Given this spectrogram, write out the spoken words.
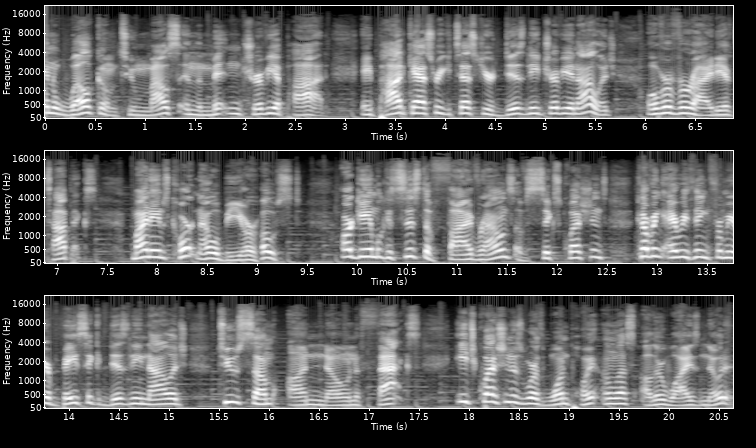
And welcome to Mouse in the Mitten Trivia Pod, a podcast where you can test your Disney trivia knowledge over a variety of topics. My name's Court and I will be your host. Our game will consist of five rounds of six questions covering everything from your basic Disney knowledge to some unknown facts. Each question is worth one point unless otherwise noted.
